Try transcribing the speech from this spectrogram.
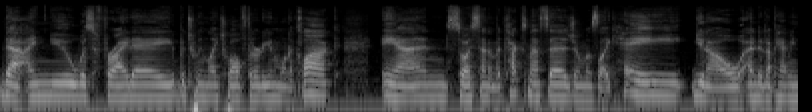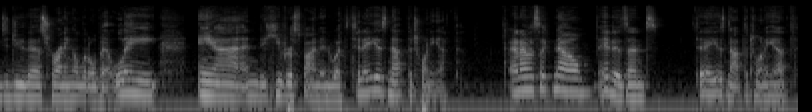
that I knew was Friday between like 12:30 and 1 o'clock. And so I sent him a text message and was like, hey, you know, ended up having to do this, running a little bit late. And he responded with, today is not the 20th. And I was like, no, it isn't. Today is not the 20th.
